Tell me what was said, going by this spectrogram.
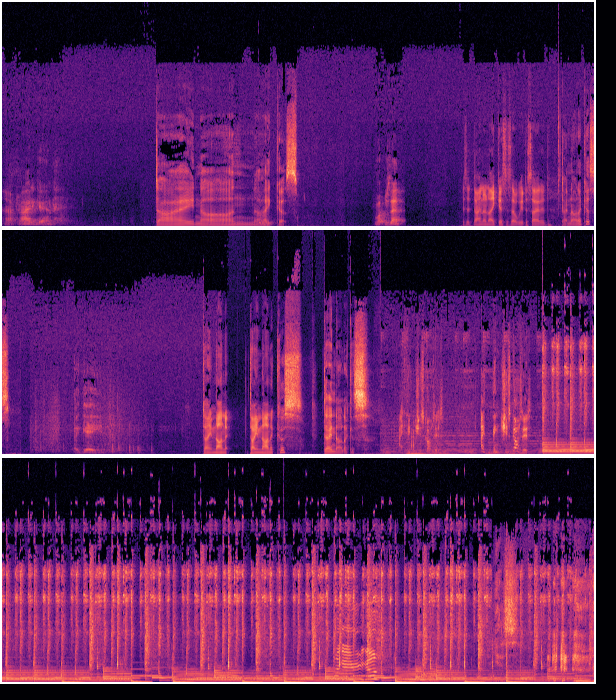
Now try it again. Deinonychus. What was that? Is it Deinonychus? Is that what we decided? Deinonychus? Again. Deinonic. Deinonychus? Deinonychus. I think she's got it. I think she's got it.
